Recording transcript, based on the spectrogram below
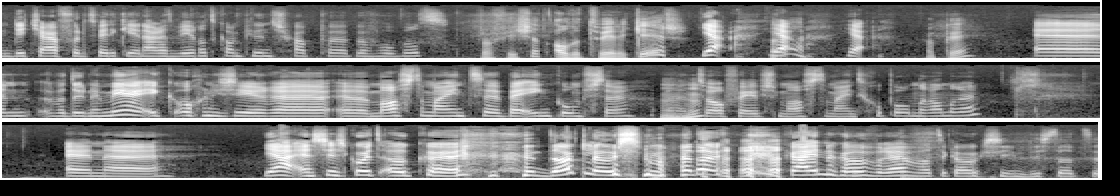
dit jaar voor de tweede keer naar het wereldkampioenschap bijvoorbeeld. Proficiat, al de tweede keer? Ja, ja, Ah. ja. Oké. En wat doe ik nog meer? Ik organiseer eh, mastermind eh, bijeenkomsten. Eh, Mhm. 12 Waves mastermind groepen onder andere. En ja, en sinds kort ook eh, dakloos. Maar daar ga je nog over hebben, wat ik al gezien. Dus dat...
